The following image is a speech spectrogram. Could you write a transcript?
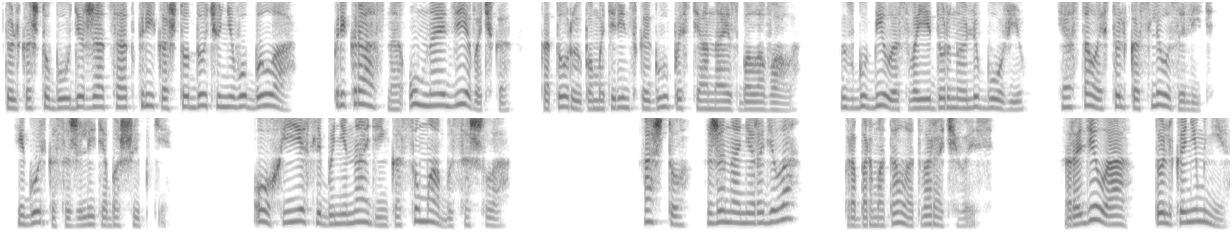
только чтобы удержаться от крика, что дочь у него была. Прекрасная, умная девочка, которую по материнской глупости она избаловала. Сгубила своей дурной любовью, и осталось только слезы лить и горько сожалеть об ошибке. Ох, если бы не Наденька, с ума бы сошла. «А что, жена не родила?» — пробормотала, отворачиваясь. «Родила, только не мне.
